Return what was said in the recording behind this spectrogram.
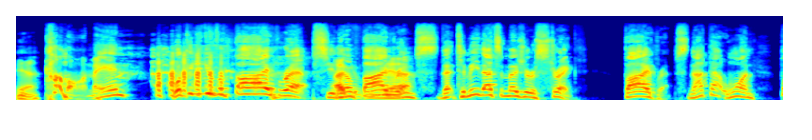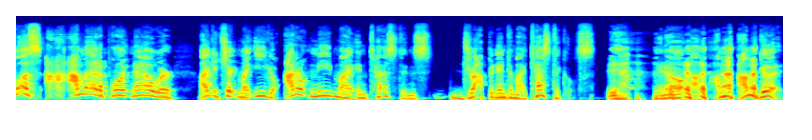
Yeah. Come on, man. What can you do for five reps? You know, five yeah. reps. That to me, that's a measure of strength. Five reps, not that one. Plus, I, I'm at a point now where I can check my ego. I don't need my intestines dropping into my testicles. Yeah. You know, I, I'm I'm good.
